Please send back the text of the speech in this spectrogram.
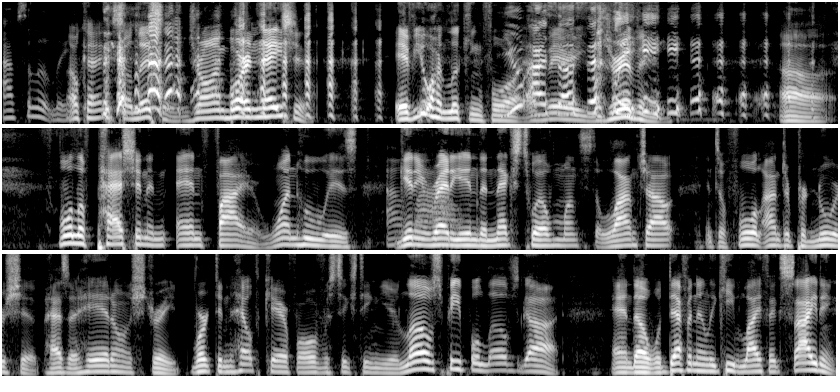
Absolutely. Okay. So listen, drawing board nation. If you are looking for You a are very so driven, uh, full of passion and, and fire, one who is Oh, getting wow. ready in the next 12 months to launch out into full entrepreneurship, has her head on straight, worked in healthcare for over 16 years, loves people, loves God, and uh, will definitely keep life exciting.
